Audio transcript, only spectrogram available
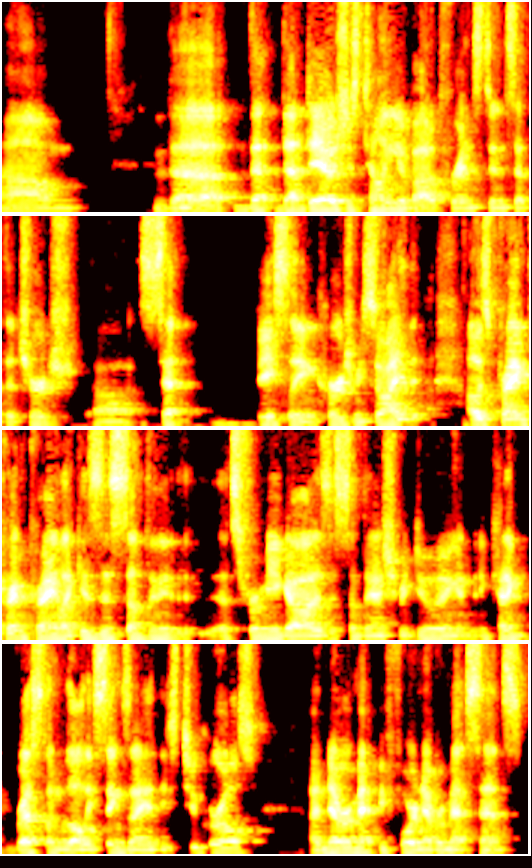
um, the that that day i was just telling you about for instance at the church uh, set basically encouraged me. So I, I was praying, praying, praying. Like, is this something that's for me, God? Is this something I should be doing? And, and kind of wrestling with all these things. And I had these two girls I'd never met before, never met since,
